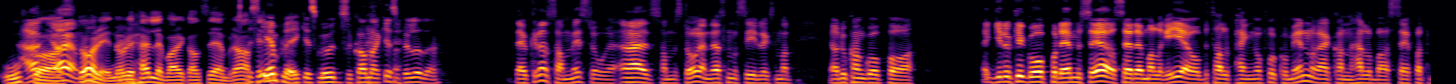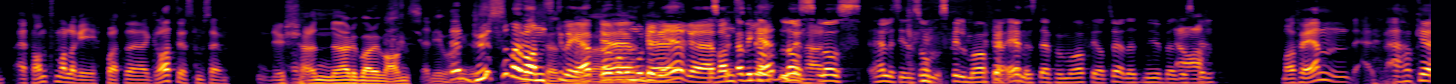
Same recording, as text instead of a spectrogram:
OK Ja, ja, ja, men- story, når du heller bare kan se en bra Hvis film? gameplay ikke er smooth, så kan jeg ikke spille det. Det er jo ikke den samme historien. Nei, samme storyen. Det er som å si liksom at ja, du kan gå på Jeg gidder ikke gå på det museet og se det maleriet og betale penger for å komme inn, når jeg kan heller bare se på et, et annet maleri på et uh, gratismuseum. Du skjønner, er det bare vanskelig, Magnus. Det er du som er vanskelig! Jeg prøver å moderere vanskeligheten la, din oss, her. la oss heller si det sånn. Spill Mafia 1 i stedet for Mafia 3. Det er et mye bedre Ja. spill. Mafia 1 jeg har ikke,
